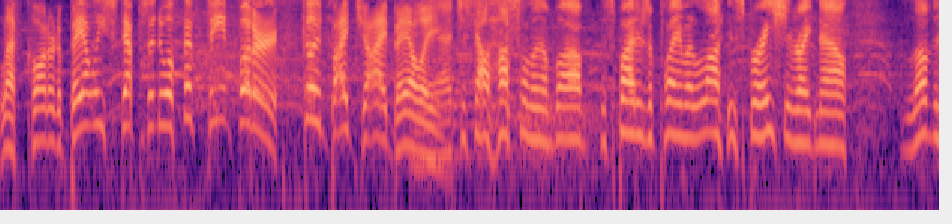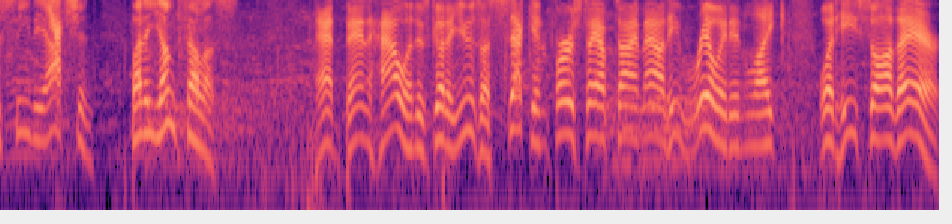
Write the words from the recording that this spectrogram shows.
Left corner to Bailey, steps into a 15 footer. Good by Dji Bailey. Yeah, just out hustling them, Bob. The Spiders are playing with a lot of inspiration right now. Love to see the action by the young fellas. And Ben Howland is going to use a second first half timeout. He really didn't like what he saw there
